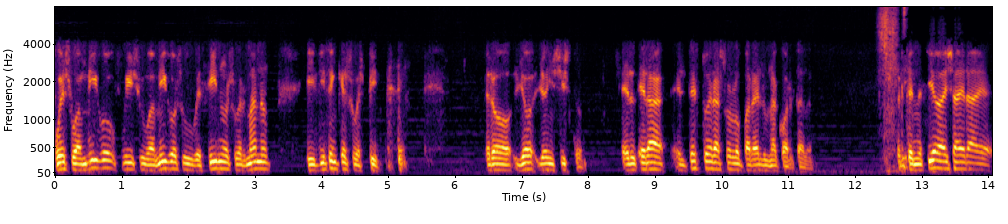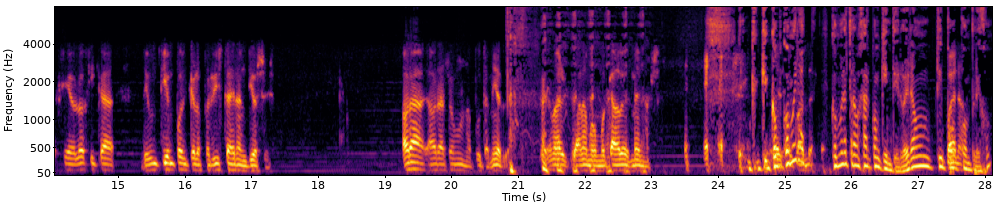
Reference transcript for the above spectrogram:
fue su amigo, fui su amigo, su vecino, su hermano, y dicen que es su spin. Pero yo, yo insisto, él era, el texto era solo para él una coartada. Pertenecía a esa era eh, geológica de un tiempo en que los periodistas eran dioses. Ahora, ahora somos una puta mierda. Además, ganamos cada vez menos. ¿Qué- ¿Cómo, cómo era, cómo era trabajar con Quintero? ¿Era un tipo Bueno. complejo?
